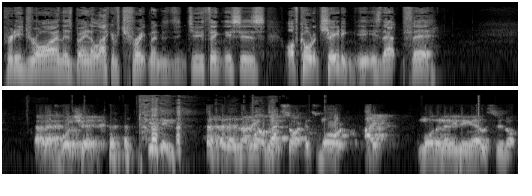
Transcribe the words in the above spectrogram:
pretty dry, and there's been a lack of treatment. Do you think this is? I've called it cheating. Is that fair? Uh, that's bullshit. cheating. there's nothing what, of that sort. It's more hype, more than anything else. You know,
